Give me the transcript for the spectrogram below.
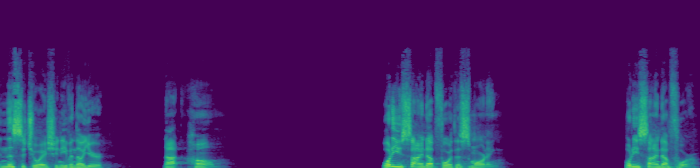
in this situation, even though you're not home. What are you signed up for this morning? What are you signed up for?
